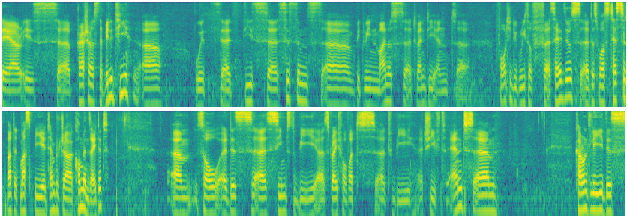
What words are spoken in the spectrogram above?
there is uh, pressure stability uh, with uh, these systems between minus 20 and 40 degrees of Celsius. this was tested, but it must be temperature compensated. Um, so uh, this uh, seems to be uh, straightforward to be achieved. And um, currently, this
